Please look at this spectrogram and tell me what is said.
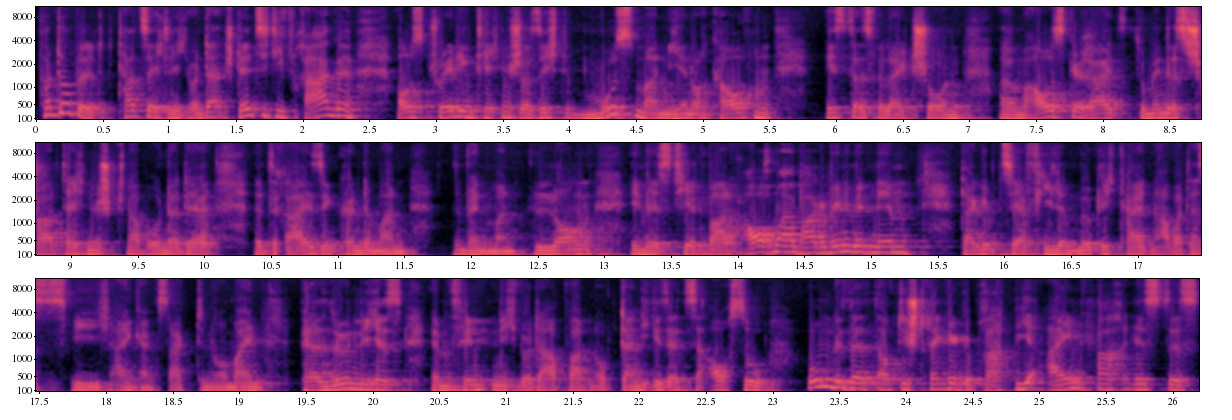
verdoppelt, tatsächlich. Und da stellt sich die Frage aus trading-technischer Sicht, muss man hier noch kaufen? Ist das vielleicht schon ähm, ausgereizt, zumindest charttechnisch knapp unter der 30 könnte man, wenn man long investiert war, auch mal ein paar Gewinne mitnehmen. Da gibt es ja viele Möglichkeiten, aber das ist, wie ich eingangs sagte, nur mein persönliches Empfinden. Ich würde abwarten, ob dann die Gesetze auch so umgesetzt auf die Strecke gebracht. Wie einfach ist es,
